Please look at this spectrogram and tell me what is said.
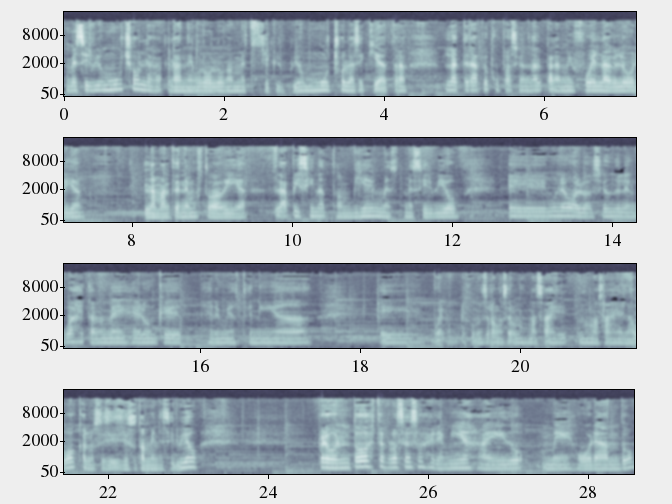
me sirvió mucho la, la neuróloga, me sirvió mucho la psiquiatra, la terapia ocupacional para mí fue la gloria, la mantenemos todavía. La piscina también me, me sirvió en una evaluación de lenguaje también me dijeron que Jeremías tenía, eh, bueno, le comenzaron a hacer unos masajes, unos masajes en la boca, no sé si eso también le sirvió. Pero bueno, en todo este proceso Jeremías ha ido mejorando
